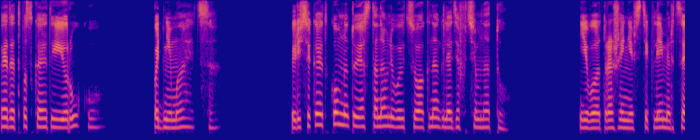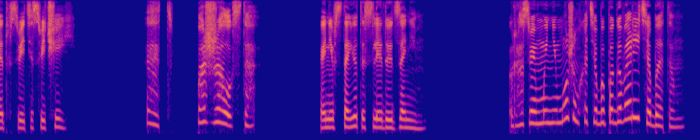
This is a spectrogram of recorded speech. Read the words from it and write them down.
Эд отпускает ее руку, поднимается, пересекает комнату и останавливается у окна, глядя в темноту. Его отражение в стекле мерцает в свете свечей. «Эд, пожалуйста!» Они встает и следует за ним. «Разве мы не можем хотя бы поговорить об этом?»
